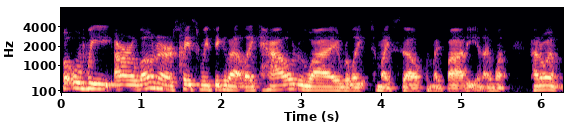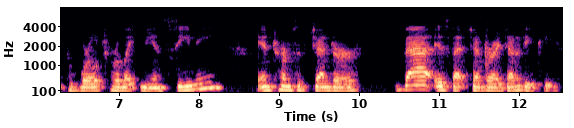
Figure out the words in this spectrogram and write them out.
but when we are alone in our space and we think about like, how do I relate to myself and my body? And I want, how do I want the world to relate me and see me in terms of gender? That is that gender identity piece.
